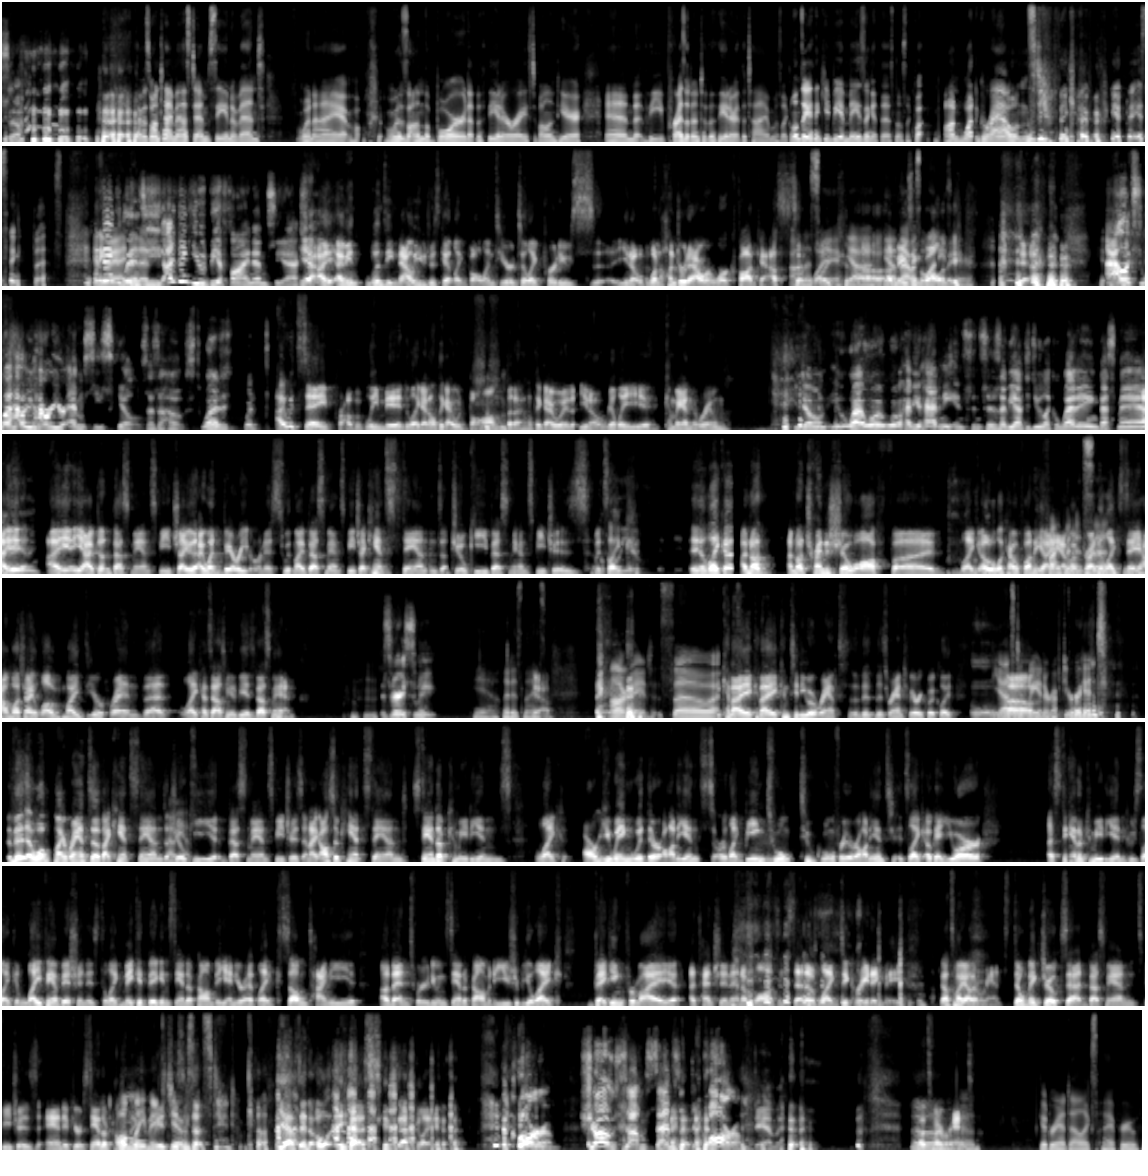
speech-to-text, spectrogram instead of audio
So I was one time asked to MC an event when I was on the board at the theater where I used to volunteer, and the president of the theater at the time was like, "Lindsay, I think you'd be amazing at this." And I was like, "What? On what grounds do you think I would be amazing at this?" Anyway, I I, think, did it. Lindsay, I think you would be a fine MC, actually. Yeah, I, I mean, Lindsay, now you just get like volunteered to like produce, uh, you know, 100 hour work podcasts Honestly, of like yeah, uh, yeah, that amazing was a quality. easier. Yeah. Alex, what? How how are your MC skills as a host? What what? I would say probably mid. Like, I don't think I would bomb, but I don't think I would, you know, really command the room. You don't? You, what, what, what? Have you had any instances? Have you have to do like a wedding, best man? I. I, yeah, I've done best man speech. I, I went very earnest with my best man speech. I can't Mm-hmm. stand jokey best man speeches. It's Oh, like, you. Eh, like uh, I'm not I'm not trying to show off uh like oh look how funny I am. I'm minutes trying to like say yeah. how much I love my dear friend that like has asked me to be his best man. Mhm. It's very sweet. Yeah, that is nice. Yeah. All right. So, Can I can I continue a rant this, this rant very quickly? Oh. yes, did we Um, interrupt your rant? The, well, my rant of I can't stand Oh, yes. jokey best man speeches, and I also can't stand stand-up comedians like arguing with their audience or like being Mhm. too too cool for your audience. It's like, okay, you are a stand-up comedian whose like life ambition is to like make it big in stand-up comedy, and you're at like some tiny event where you're doing stand-up comedy. You should be like begging for my attention and applause instead of like degrading me. That's my other rant. Don't make jokes at best man speeches, and if you're a stand-up comic, Only who make is- isn't jokes a- at stand-up comedy. yes, and oh, yes, exactly. Decorum. Show some sense of decorum, damn it. That's my Oh, rant. God. Good rant, Alex. I approve.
